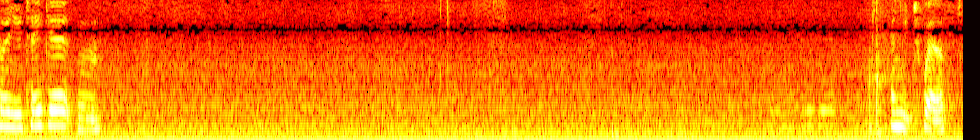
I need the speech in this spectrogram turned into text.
So you take it and and you twist.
